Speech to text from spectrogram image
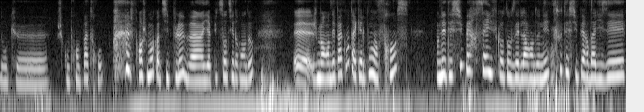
Donc euh, je comprends pas trop. Franchement quand il pleut, ben, il n'y a plus de sentier de rando. Euh, je me rendais pas compte à quel point en France on était super safe quand on faisait de la randonnée, tout est super balisé,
